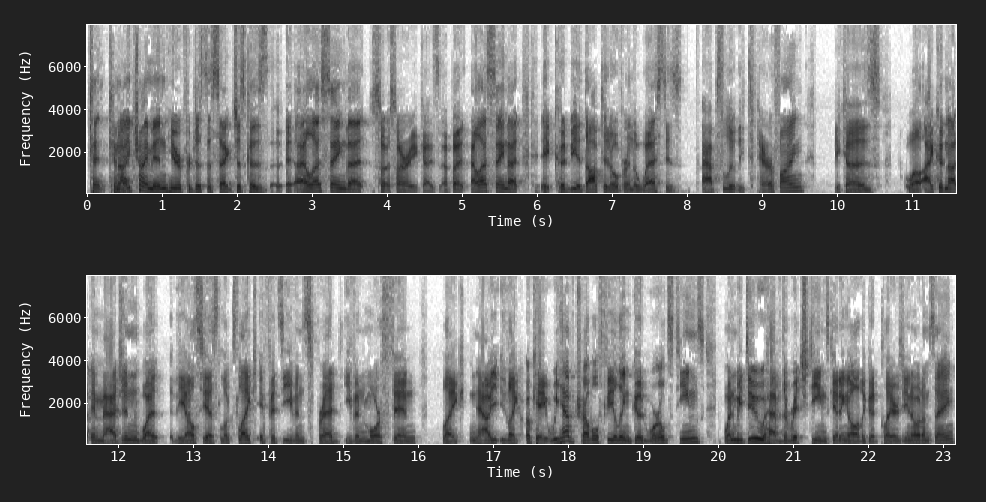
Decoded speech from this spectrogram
can can I chime in here for just a sec? Just because uh, LS saying that, so, sorry guys, uh, but LS saying that it could be adopted over in the West is absolutely terrifying because well, I could not imagine what the LCS looks like if it's even spread even more thin. Like now, like okay, we have trouble feeling good worlds teams when we do have the rich teams getting all the good players. You know what I'm saying?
